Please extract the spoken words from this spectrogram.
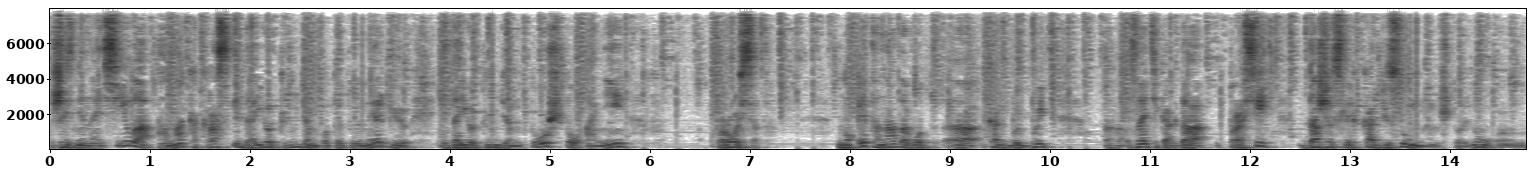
жизненная сила, она как раз и дает людям вот эту энергию, и дает людям то, что они просят. Но это надо вот э, как бы быть, э, знаете, когда просить даже слегка безумным, что. Ну,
